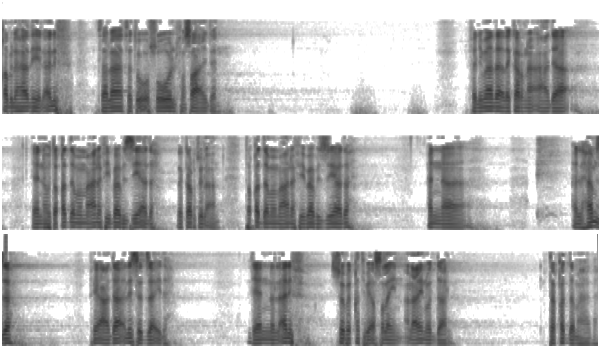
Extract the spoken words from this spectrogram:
قبل هذه الألف ثلاثة أصول فصاعدا. فلماذا ذكرنا أعداء؟ لأنه تقدم معنا في باب الزيادة. ذكرت الآن. تقدم معنا في باب الزيادة أن الهمزة في أعداء ليست زائدة لأن الألف سبقت بأصلين العين والدال. تقدم هذا.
